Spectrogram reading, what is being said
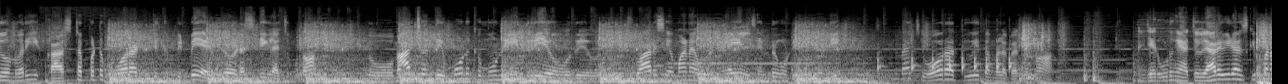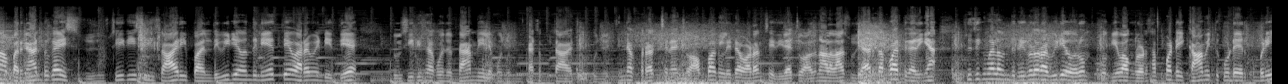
ஜோன் வரைக்கும் கஷ்டப்பட்டு போராட்டத்துக்கு பின்பே எப்படியோ டஸ்டிகளை வச்சுக்கிட்டோம். ஸோ மேட்ச் வந்து மூணுக்கு மூணு என்று ஒரு ஒரு சுவாரஸ்யமான ஒரு நிலையில் சென்று கொண்டிருக்கிறது. இந்த மேட்ச் ஓவரா தூய தமிழில் பேசணும். சரி விடுங்க ஸோ யாரும் வீடியோ ஸ்கிப் பண்ணாம பாருங்க அண்ட் கைஸ் சீரியஸ்லி சாரிப்பா இந்த வீடியோ வந்து நேற்றே வர வேண்டியது. ஸோ சீரியஸாக கொஞ்சம் ஃபேமிலியில் கொஞ்சம் கஷ்டப்பட்டாச்சு கொஞ்சம் சின்ன பிரச்சனை. ஸோ அப்பாக்கு லேட்டாக உடம்பு சரியில்லை. ஸோ அதனால தான் ஸோ யாரும் தப்பா எடுத்துக்காதீங்க. ஸோ இதுக்கு மேலே வந்து ரெகுலராக வீடியோ வரும். ஓகேவா உங்களோட சப்போர்ட்டை காமித்து கொண்டே இருக்கும்படி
